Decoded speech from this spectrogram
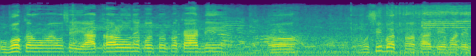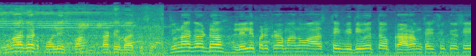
ઊભો કરવામાં આવ્યો છે. યાત્રાળુઓને કોઈ પણ પ્રકારની મુસીબત ન થાય તે માટે જુનાગઢ પોલીસ પણ કટિબદ્ધ છે. જુનાગઢ લીલી પરિક્રમાનો આજથી વિધિવત પ્રારંભ થઈ ચૂક્યો છે.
